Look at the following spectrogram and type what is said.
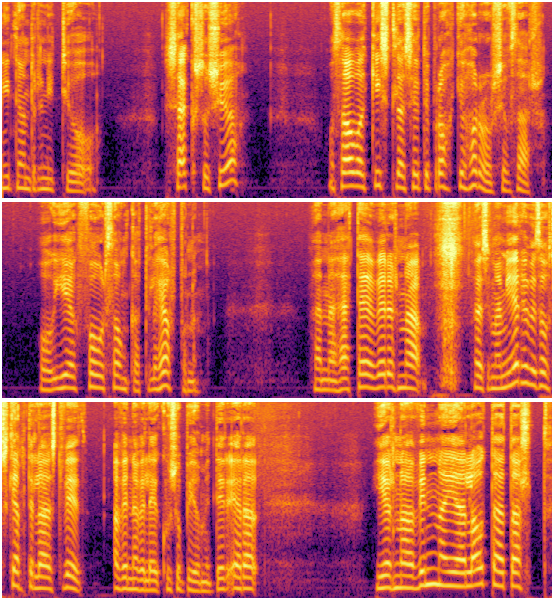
1996 og 7 og þá var Gísli að setja brokki horrorsjóf þar og ég fór þanga til að hjálpa honum. Þannig að þetta hefur verið svona, það sem að mér hefur þótt skemmtilegast við að vinna við leikus og bíómyndir er að ég er svona að vinna í að láta þetta allt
